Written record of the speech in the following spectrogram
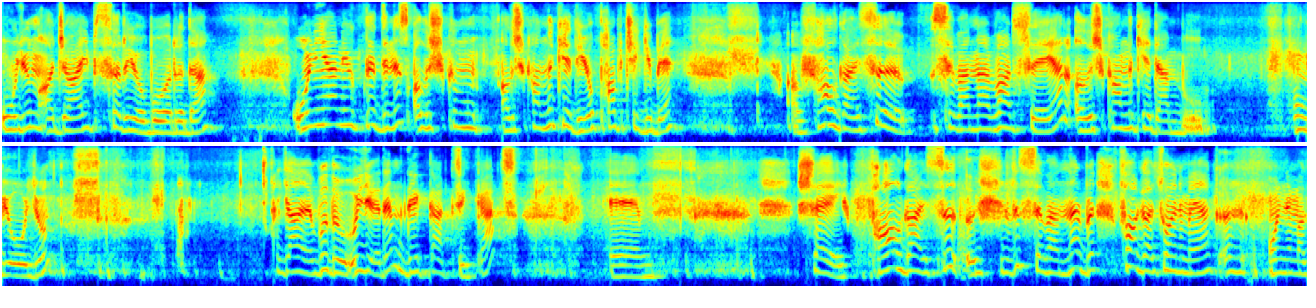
Oyun acayip sarıyor bu arada. Oyunu yani yüklediniz alışkın alışkanlık ediyor PUBG gibi. Fall Guys'ı sevenler varsa eğer alışkanlık eden bu bir oyun. Yani bu da uyarım dikkat dikkat. Ee, şey Fall Guys'ı aşırı sevenler ve Fall Guys oynamayan, oynamak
